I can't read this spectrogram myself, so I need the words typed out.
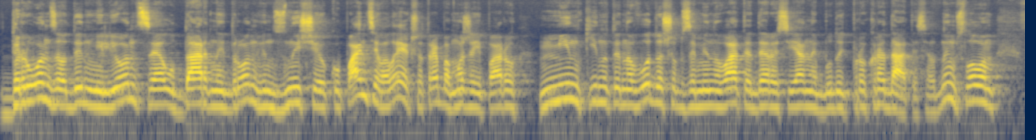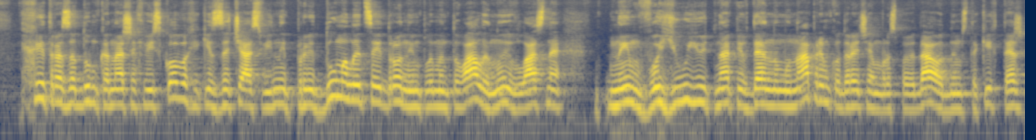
дрон за 1 мільйон. Це ударний дрон. Він знищує окупантів. Але якщо треба, може і пару мін кинути на воду, щоб замінувати, де росіяни будуть прокрадатися. Одним словом. Хитра задумка наших військових, які за час війни придумали цей дрон, імплементували. Ну і власне ним воюють на південному напрямку. До речі, я вам розповідав, одним з таких теж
